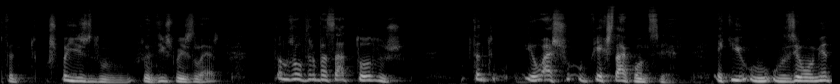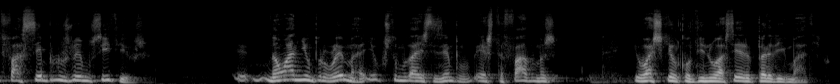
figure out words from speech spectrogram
Portanto, os países do, os antigos países do leste estão-nos a ultrapassar todos. Portanto, eu acho o que é que está a acontecer é que o, o desenvolvimento faz sempre nos mesmos sítios. Eh, não há nenhum problema. Eu costumo dar este exemplo, é estafado, mas eu acho que ele continua a ser paradigmático.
